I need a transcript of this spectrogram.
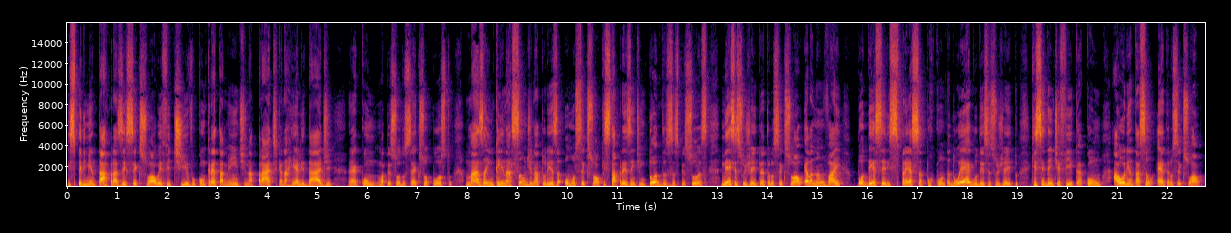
experimentar prazer sexual efetivo, concretamente, na prática, na realidade, né, com uma pessoa do sexo oposto, mas a inclinação de natureza homossexual que está presente em todas as pessoas, nesse sujeito heterossexual, ela não vai poder ser expressa por conta do ego desse sujeito que se identifica com a orientação heterossexual.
